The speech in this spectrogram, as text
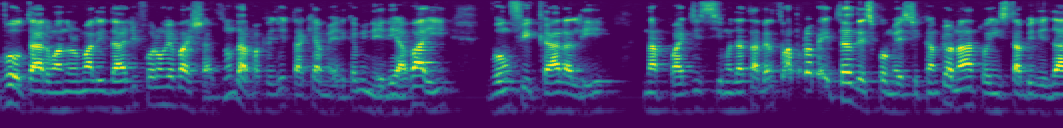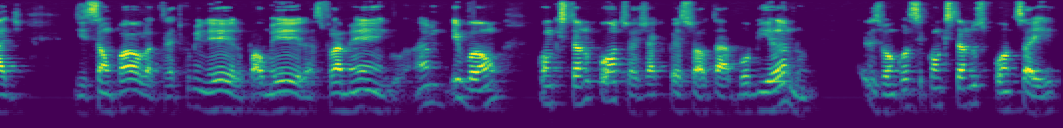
voltaram à normalidade e foram rebaixados. Não dá para acreditar que América Mineira e Havaí vão ficar ali na parte de cima da tabela. Estão aproveitando esse começo de campeonato, a instabilidade de São Paulo, Atlético Mineiro, Palmeiras, Flamengo, né? e vão conquistando pontos, já que o pessoal está bobeando, eles vão conquistando os pontos aí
